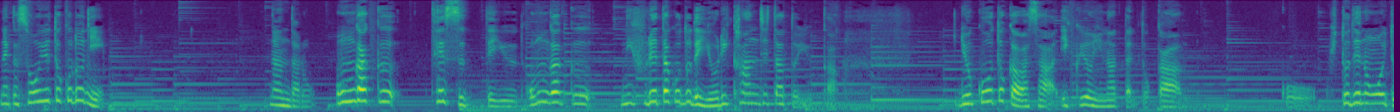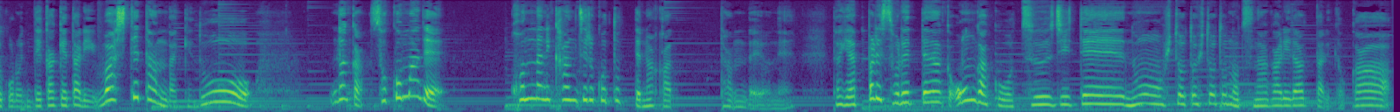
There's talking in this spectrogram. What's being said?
なんかそういうところになんだろう音楽フェスっていう音楽に触れたことでより感じたというか旅行とかはさ行くようになったりとかこう人手の多いところに出かけたりはしてたんだけどなんかそこまでこんなに感じることってなかったんだよね。だからやっぱりそれってなんか音楽を通じての人と人とのつながりだったりとか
